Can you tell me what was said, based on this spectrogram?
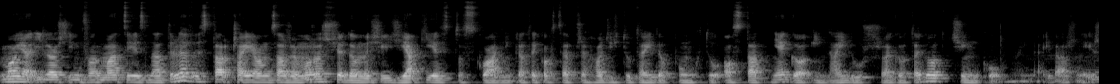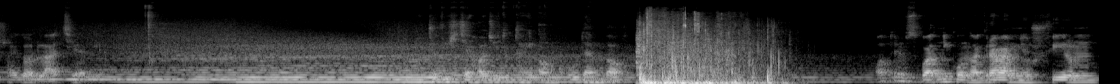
moja ilość informacji jest na tyle wystarczająca, że możesz się domyślić, jaki jest to składnik. Dlatego chcę przechodzić tutaj do punktu ostatniego i najdłuższego tego odcinku, no i najważniejszego dla Ciebie. Oczywiście chodzi tutaj o mchu dębowy. Tym składniku nagrałem już film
